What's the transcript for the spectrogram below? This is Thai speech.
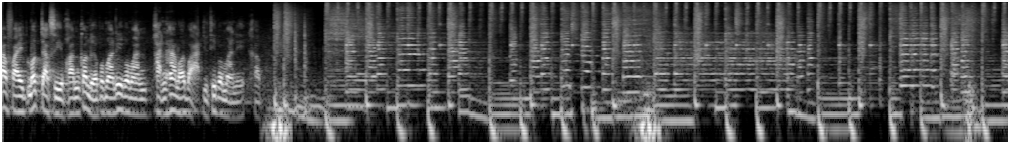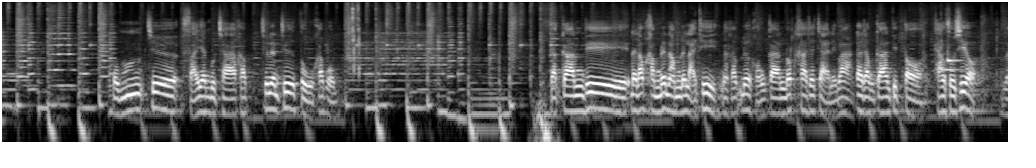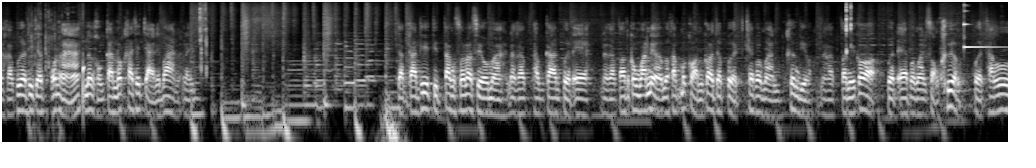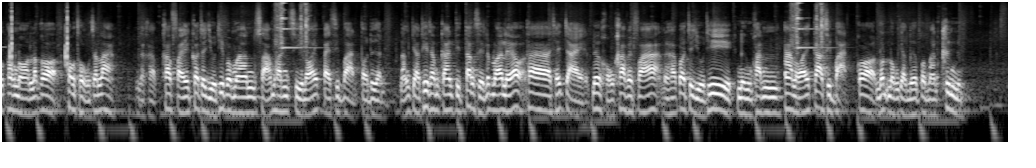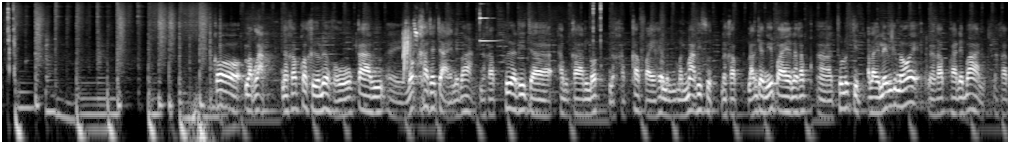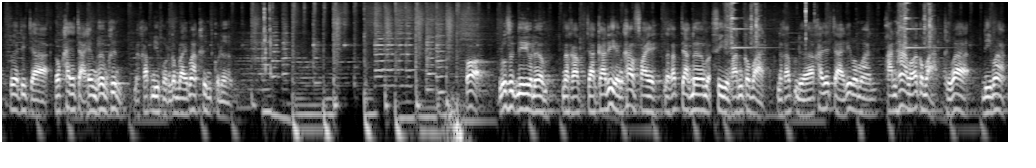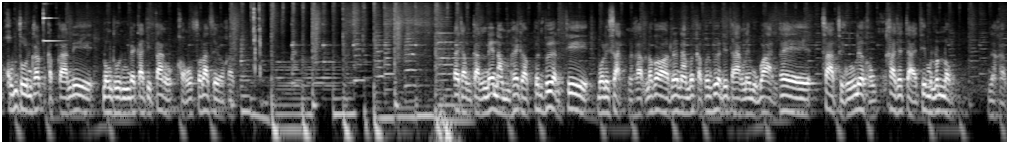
ค่าไฟลดจาก 4,000 ก็เหลือประมาณที่ประมาณ 1,500 บาทอยู่ที่ประมาณนี้ครับ ผมชื่อสายันบุตรชาครับ ชื่อเล่นชื่อตู่ครับผม จากการที่ได้รับคำแนะนำหลาย ๆ ที่นะครับเรื่องของการลดค่าใช้จ่ายในบ้าน ได้ทำการติดต่อทางโซเชียลนะครับเพื่อที่จะค้นหาเรื่องของการลดค่าใช้จ่ายในบ้านอะไรจากการที่ติดตั้งโซลาร์เซลล์มานะครับทำการเปิดแอร์นะครับตอนกลางวันเนี่ยนะครับเมื่อก่อนก็จะเปิดแค่ประมาณเครื่องเดียวนะครับตอนนี้ก็เปิดแอร์ประมาณ 2 เครื่อง เปิดทั้งห้องนอนแล้วก็ห้องโถงชั้นล่าง นะครับค่าไฟก็จะอยู่ที่ประมาณ 3,480 บาทต่อเดือน หลังจากที่ทำการติดตั้งเสร็จเรียบร้อยแล้ว ค่าใช้จ่ายเรื่องของค่าไฟฟ้านะครับก็จะอยู่ที่ 1,590 บาท ก็ลดลงจากเดิมประมาณครึ่งหนึ่ง ก็หลักๆนะครับก็คือเรื่องของการลดค่าใช้จ่ายในบ้านนะครับเพื่อที่จะทำการลดนะครับค่าไฟให้มันมันมากที่สุดนะครับหลังจากนี้ไปนะครับธุรกิจอะไรเล็กน้อยนะครับภายในบ้านนะครับเพื่อที่จะลดค่าใช้จ่ายให้มันเพิ่มขึ้นนะครับมีผลกำไรมากขึ้นกว่าเดิม ก็รู้สึกดีกว่าเดิมนะครับจากการที่เห็นค่าไฟนะครับจากเดิม 4,000 กว่าบาทนะครับเหลือค่าใช้จ่ายที่ประมาณ 1,500 กว่าบาท ถือว่าดีมากคุ้มทุนครับกับการที่ลงทุนในการติดตั้งของโซลาร์เซลล์ครับได้ทำการแนะนำให้กับเพื่อนๆ ที่บริษัทนะครับแล้วก็แนะนำให้กับเพื่อนๆที่ทางในหมู่บ้าน ให้ทราบถึงเรื่องของค่าใช้จ่ายที่มันลดลงนะครับ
